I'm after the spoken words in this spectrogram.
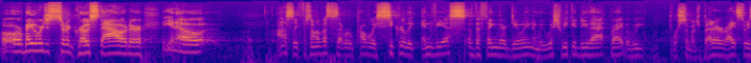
Or, or, maybe we're just sort of grossed out, or, you know, honestly, for some of us, that we're probably secretly envious of the thing they're doing, and we wish we could do that, right? But we, we're so much better, right? So we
